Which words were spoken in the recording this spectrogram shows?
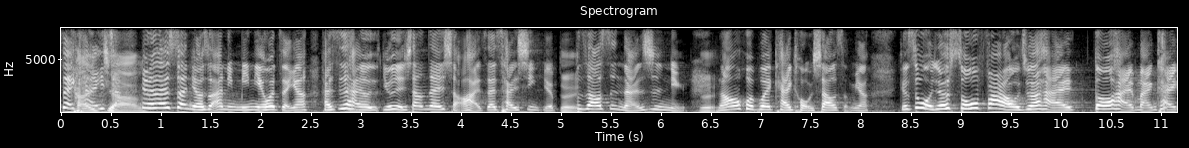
在开开讲，讲因为在算牛说啊，你明年会怎样？还是还有有点像在小孩在猜性别，不知道是男是女，然后会不会开口笑怎么样？可是我觉得 so far，我觉得还都还蛮开，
